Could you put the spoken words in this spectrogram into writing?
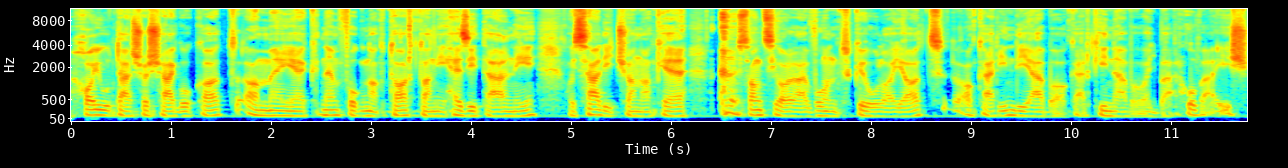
hajótársaságokat, amelyek nem fognak tartani, hezitálni, hogy szállítsanak-e szankció alá vont kőolajat, akár Indiába, akár Kínába, vagy bárhová is.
